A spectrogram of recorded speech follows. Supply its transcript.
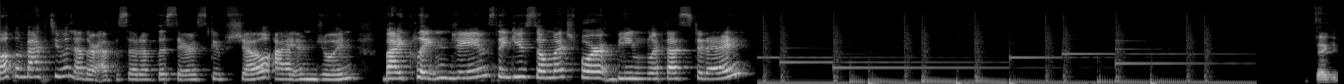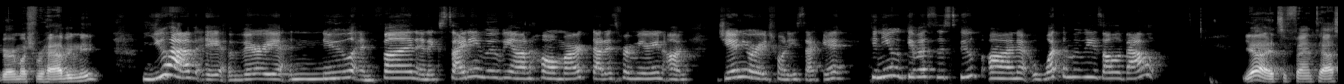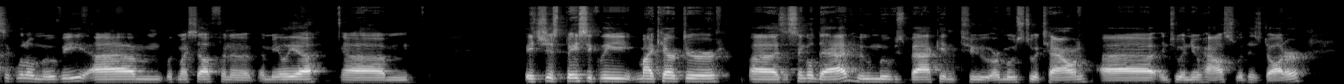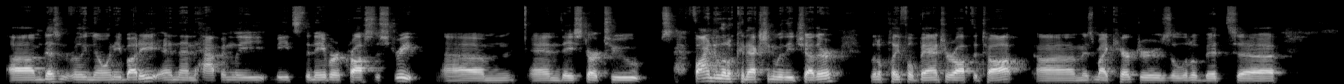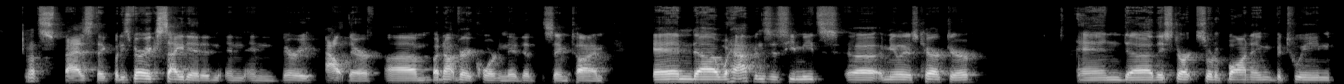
welcome back to another episode of the Sarah Scoop Show. I am joined by Clayton James. Thank you so much for being with us today. Thank you very much for having me. You have a very new and fun and exciting movie on Hallmark that is premiering on January 22nd. Can you give us the scoop on what the movie is all about? Yeah, it's a fantastic little movie um, with myself and uh, Amelia. Um, it's just basically my character uh, is a single dad who moves back into or moves to a town uh, into a new house with his daughter um, doesn't really know anybody, and then happily meets the neighbor across the street. Um, and they start to find a little connection with each other, a little playful banter off the top. Um, as my character is a little bit uh, not spastic, but he's very excited and, and, and very out there, um, but not very coordinated at the same time. And uh, what happens is he meets uh, Amelia's character, and uh, they start sort of bonding between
